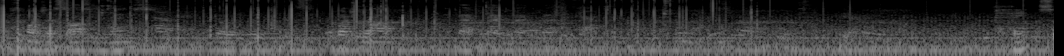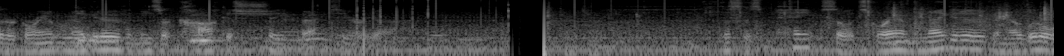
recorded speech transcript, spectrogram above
there's a bunch of sausage links. So it's a bunch of rock, back to back to back to back. Yeah. That are gram negative, and these are coccus shaped bacteria. This is pink, so it's gram negative, and they're little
